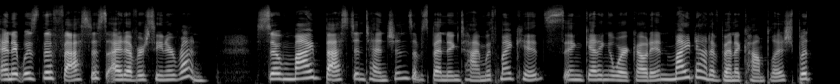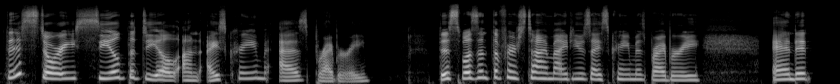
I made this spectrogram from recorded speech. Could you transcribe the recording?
and it was the fastest I'd ever seen her run. So, my best intentions of spending time with my kids and getting a workout in might not have been accomplished, but this story sealed the deal on ice cream as bribery. This wasn't the first time I'd use ice cream as bribery, and it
